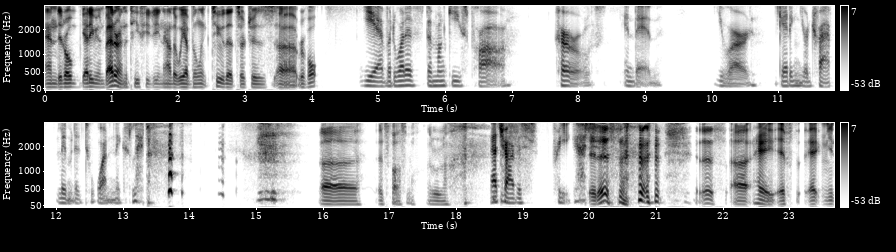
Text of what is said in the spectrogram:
and it'll get even better in the TCG now that we have the Link two that searches uh, Revolt. Yeah, but what if the monkey's paw curls and then you are getting your trap limited to one next lit? Uh, it's possible. I don't know. that trap is pretty good. It is. it is. Uh, hey, if eh, you,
